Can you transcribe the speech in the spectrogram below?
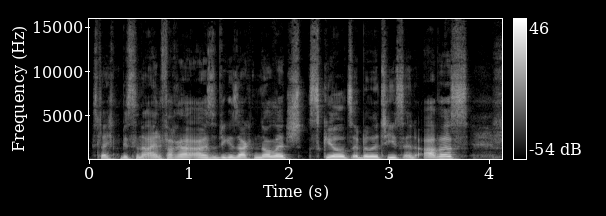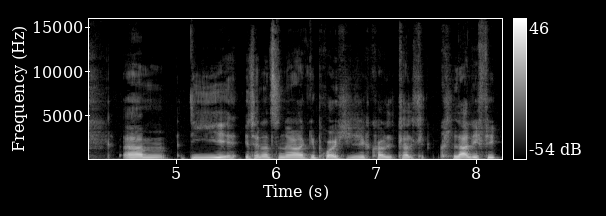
Ist vielleicht ein bisschen einfacher. Also, wie gesagt, Knowledge, Skills, Abilities and Others. Ähm, die international gebräuchliche Qualifik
